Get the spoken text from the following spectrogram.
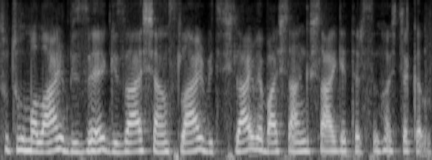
tutulmalar bize güzel şanslar, bitişler ve başlangıçlar getirsin. Hoşçakalın.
